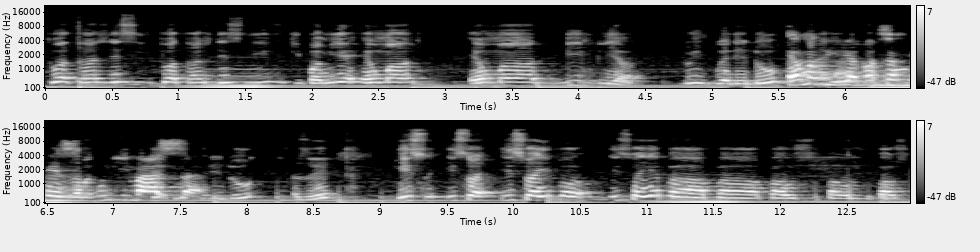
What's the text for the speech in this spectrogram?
Tô atrás desse, tô atrás desse livro que para mim é uma, é uma bíblia do empreendedor. É uma bíblia, com certeza, Uma muito massa. do empreendedor, tá vendo? Isso, isso, isso aí, isso aí é para os, pra os, pra os,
